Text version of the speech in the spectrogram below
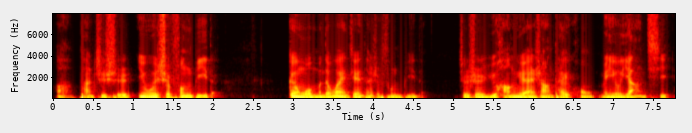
啊，它只是因为是封闭的，跟我们的外界它是封闭的，就是宇航员上太空没有氧气。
